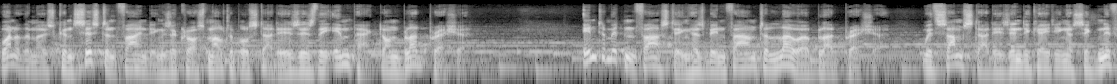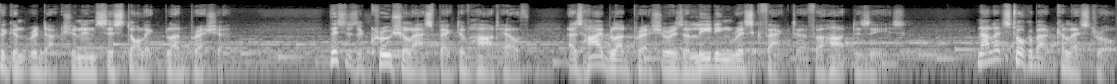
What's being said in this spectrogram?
One of the most consistent findings across multiple studies is the impact on blood pressure. Intermittent fasting has been found to lower blood pressure, with some studies indicating a significant reduction in systolic blood pressure. This is a crucial aspect of heart health, as high blood pressure is a leading risk factor for heart disease. Now let's talk about cholesterol.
